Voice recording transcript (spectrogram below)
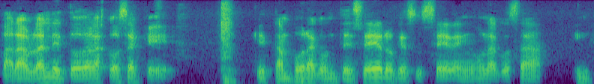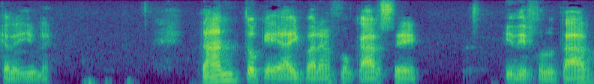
para hablar de todas las cosas que, que están por acontecer o que suceden. Es una cosa increíble. Tanto que hay para enfocarse y disfrutar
